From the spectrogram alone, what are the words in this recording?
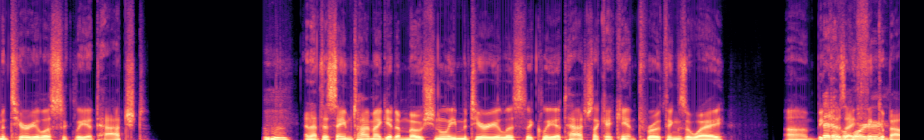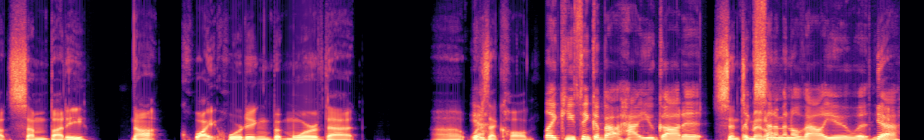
materialistically attached. Mhm. And at the same time, I get emotionally materialistically attached. Like I can't throw things away um, because I think about somebody, not quite hoarding, but more of that. Uh, what is Yeah. that called? Like you think about how you got it, Sentimental. like sentimental value with Yeah. yeah,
